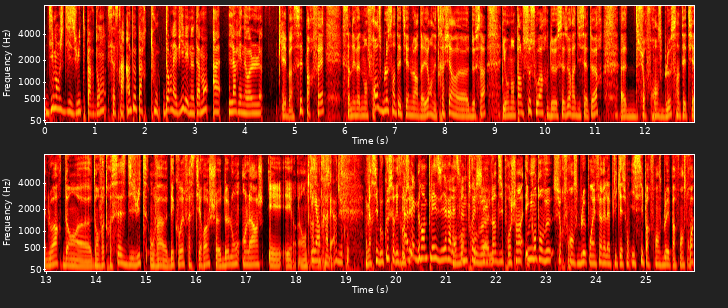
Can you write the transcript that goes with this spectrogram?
dimanche 18, pardon. Ça sera un peu partout dans la ville et notamment à l'Arénol. Eh ben c'est parfait. C'est un événement France Bleu Saint-Étienne-Loire d'ailleurs. On est très fiers euh, de ça et on en parle ce soir de 16h à 17h euh, sur France Bleu Saint-Étienne-Loire dans euh, dans votre 16-18. On va découvrir Fastiroche de long, en large et, et en travers. Et en aussi. travers, du coup. Merci beaucoup Cerise Rocher. Avec grand plaisir, à la on vous semaine retrouve prochaine. lundi prochain et Oui. quand on veut sur francebleu.fr et l'application ici par France Bleu et par France 3.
